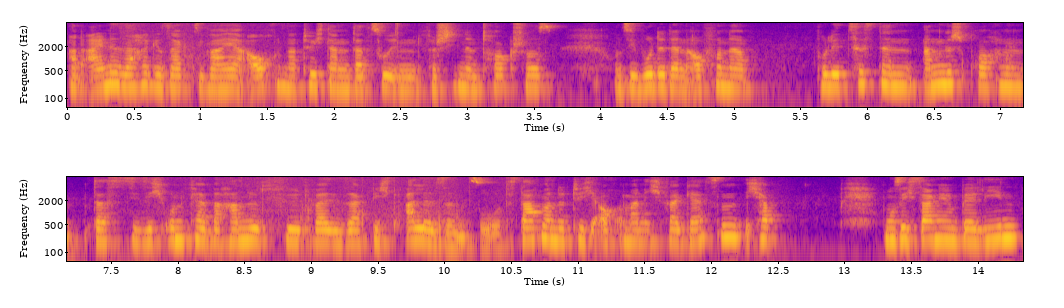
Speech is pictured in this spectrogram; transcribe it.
hat eine Sache gesagt, sie war ja auch natürlich dann dazu in verschiedenen Talkshows und sie wurde dann auch von einer Polizistin angesprochen, dass sie sich unfair behandelt fühlt, weil sie sagt, nicht alle sind so. Das darf man natürlich auch immer nicht vergessen. Ich habe, muss ich sagen, in Berlin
